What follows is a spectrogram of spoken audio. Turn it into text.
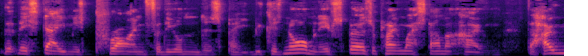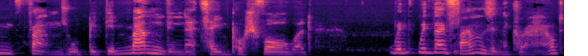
that this game is prime for the unders, Pete, because normally if Spurs are playing West Ham at home, the home fans would be demanding their team push forward. With with no fans in the crowd,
